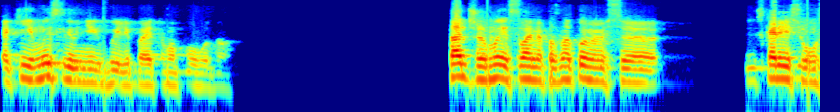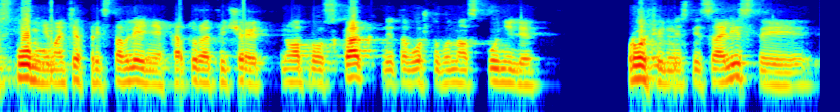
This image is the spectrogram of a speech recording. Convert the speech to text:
какие мысли у них были по этому поводу. Также мы с вами познакомимся, скорее всего, вспомним о тех представлениях, которые отвечают на вопрос «как», для того, чтобы нас поняли профильные специалисты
